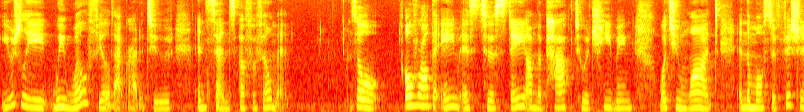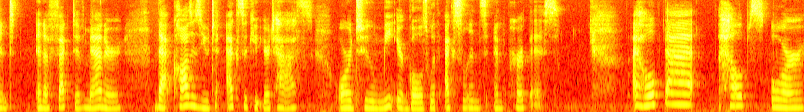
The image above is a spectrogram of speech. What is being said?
usually we will feel that gratitude and sense of fulfillment. So, overall, the aim is to stay on the path to achieving what you want in the most efficient and effective manner that causes you to execute your tasks or to meet your goals with excellence and purpose. I hope that helps or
